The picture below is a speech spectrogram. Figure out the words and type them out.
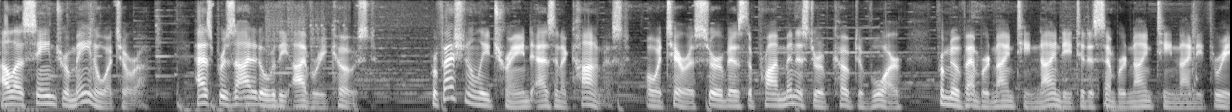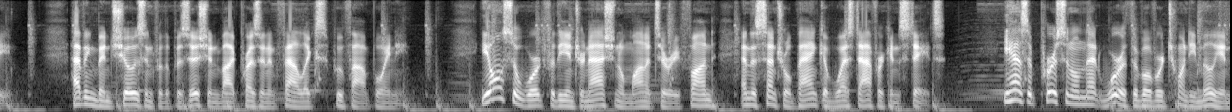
Alassane Dramane Ouattara has presided over the Ivory Coast. Professionally trained as an economist, Ouattara served as the Prime Minister of Cote d'Ivoire from November 1990 to December 1993, having been chosen for the position by President Felix Houphouët-Boigny. He also worked for the International Monetary Fund and the Central Bank of West African States. He has a personal net worth of over $20 million.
